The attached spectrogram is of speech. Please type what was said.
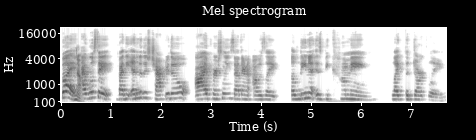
But no. I will say, by the end of this chapter, though, I personally sat there and I was like, Alina is becoming like the Darkling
